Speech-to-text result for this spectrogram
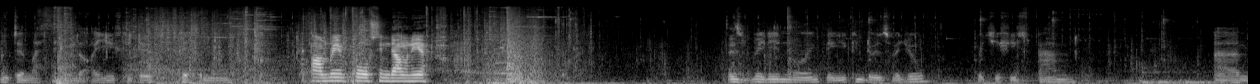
I'm doing my thing that I usually do piss them off. I'm reinforcing down here. There's a really annoying thing you can do as Vigil, which if you spam, um,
